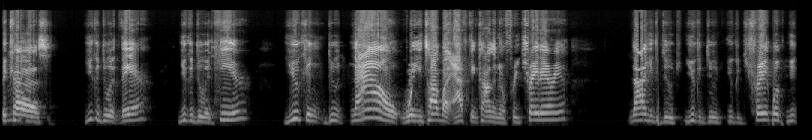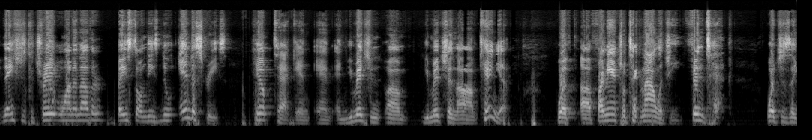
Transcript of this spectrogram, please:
because you could do it there, you could do it here. You can do now when you talk about African continental free trade area, now you could do you could do you could trade with nations could trade one another based on these new industries, hemp tech and and and you mentioned um you mentioned um Kenya with uh, financial technology, fintech, which is a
